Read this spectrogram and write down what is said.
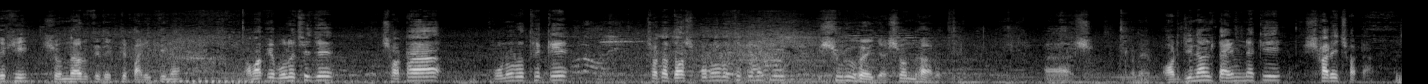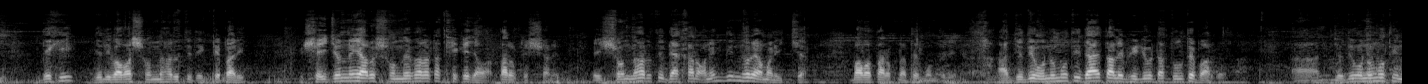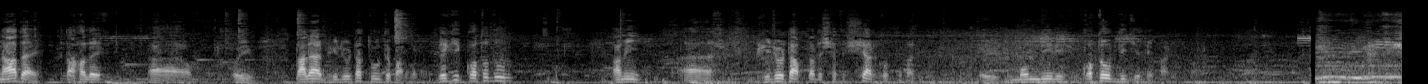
দেখি সন্ধ্যা আরতি দেখতে পারি কিনা। আমাকে বলেছে যে ছটা পনেরো থেকে ছটা দশ পনেরো থেকে নাকি শুরু হয়ে যায় সন্ধ্যা আরতি। মানে অরিজিনাল টাইম নাকি সাড়ে ছটা। দেখি যদি বাবার সন্ধ্যা আরতি দেখতে পারি। সেই জন্যই আরও সন্ধ্যেবেলাটা থেকে যাওয়া তারকেশ্বরে। এই সন্ধ্যা আরতি দেখার অনেক দিন ধরে আমার ইচ্ছা বাবা তারকনাথের মন্দিরে। আর যদি অনুমতি দেয় তাহলে ভিডিওটা তুলতে পারব। আর যদি অনুমতি না দেয় তাহলে ওই, তাহলে আর ভিডিওটা তুলতে পারব না। দেখি কতদূর আমি ভিডিওটা আপনাদের সাথে শেয়ার করতে পারি। এই মন্দিরে কত অবধি যেতে পারি।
